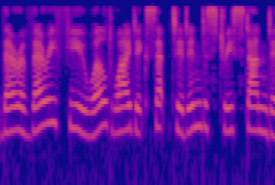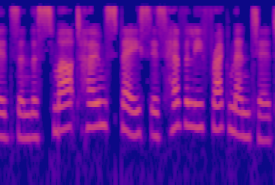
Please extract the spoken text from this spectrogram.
there are very few worldwide accepted industry standards and the smart home space is heavily fragmented.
